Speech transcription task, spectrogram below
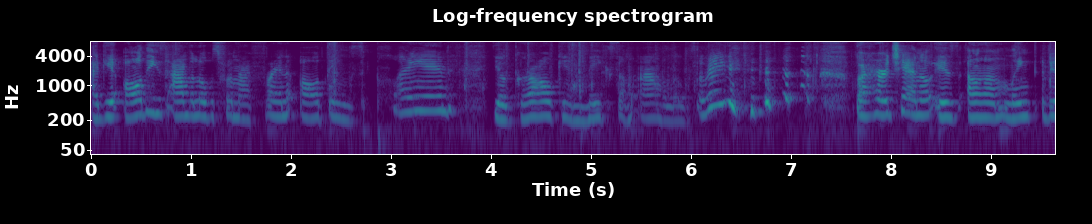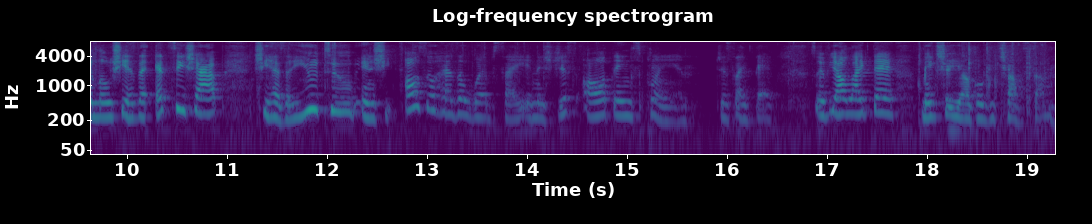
I get all these envelopes from my friend All Things Planned. Your girl can make some envelopes, okay? but her channel is um, linked below. She has an Etsy shop, she has a YouTube, and she also has a website and it's just All Things Planned, just like that. So if y'all like that, make sure y'all go get y'all some.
